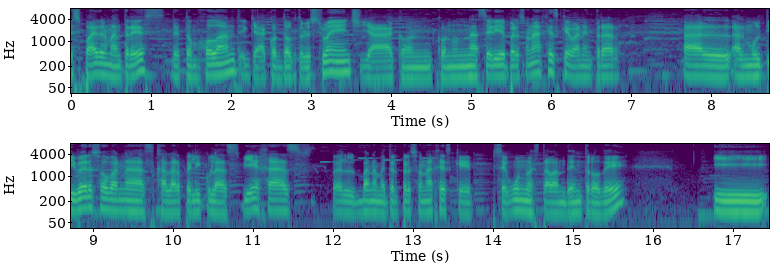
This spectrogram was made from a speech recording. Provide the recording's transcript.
Spider-Man 3 de Tom Holland, ya con Doctor Strange, ya con, con una serie de personajes que van a entrar al, multiverso, van a jalar películas viejas, van a meter personajes que según no estaban dentro de. Y,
